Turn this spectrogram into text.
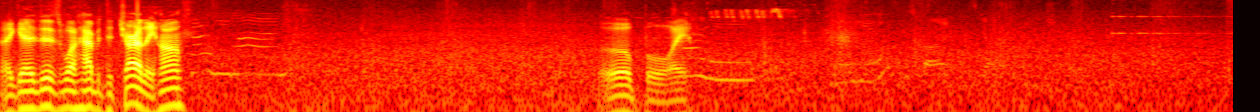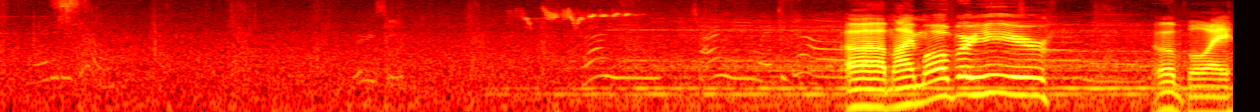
I guess this is what happened to Charlie, huh? Oh boy. Um, I'm over here. Oh boy.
